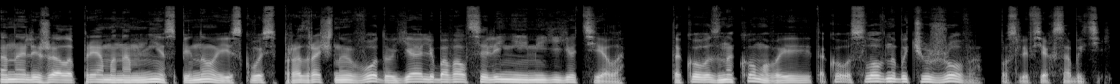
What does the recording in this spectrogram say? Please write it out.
Она лежала прямо на мне спиной, и сквозь прозрачную воду я любовался линиями ее тела. такого знакомого и такого словно бы чужого после всех событий.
